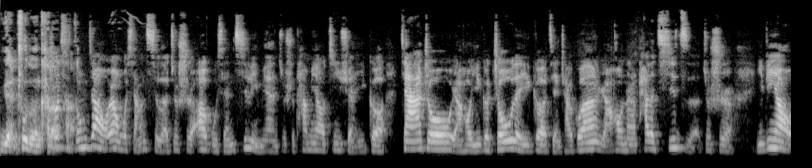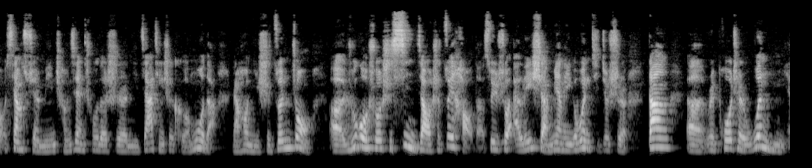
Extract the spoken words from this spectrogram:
远处都能看到说起。宗教，让我想起了就是《傲骨贤妻》里面，就是他们要竞选一个加州，然后一个州的一个检察官，然后呢，他的妻子就是一定要向选民呈现出的是你家庭是和睦的，然后你是尊重。呃，如果说是信教是最好的，所以说 Alicia 面临一个问题，就是当呃 reporter 问你。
